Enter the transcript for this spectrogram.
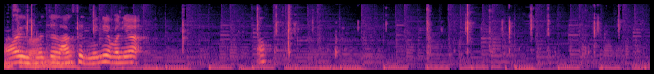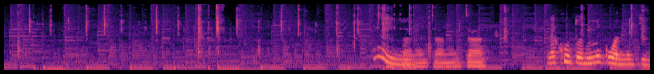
ล้างเอ้ยสิล้างมันจะล้างเสร็จไหมเนี่ยวันเนี้ยเอ้าเฮ้ยจานล้างจานล้างจานแล้วคุณตัวนี้ไม่กวนเลยจริง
